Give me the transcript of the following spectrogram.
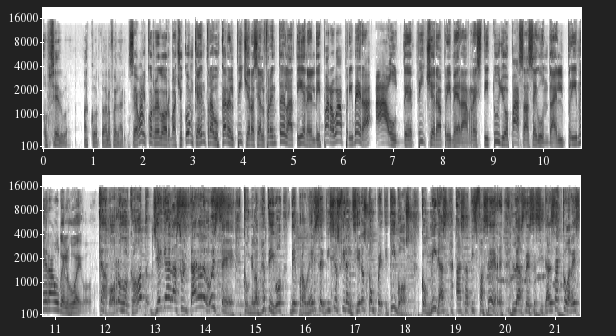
Observa, más corto, ahora fue largo. Se va al corredor, Machucón que entra a buscar el pitcher hacia el frente, la tiene, el disparo va a primera, out de pitcher a primera, Restituyo pasa a segunda, el primer out del juego. Cabo Rojo Coop llega a la Sultana del Oeste con el objetivo de proveer servicios financieros competitivos con miras a satisfacer las necesidades actuales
